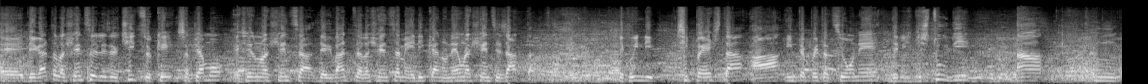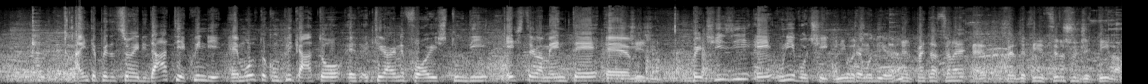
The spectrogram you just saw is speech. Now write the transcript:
eh, legato alla scienza dell'esercizio che sappiamo essendo una scienza derivante dalla scienza medica non è una scienza esatta. E quindi si presta a interpretazione degli studi, a, mm, a interpretazione di dati e quindi è molto complicato eh, tirarne fuori studi estremamente eh, precisi. precisi. e univoci, univoci. potremmo dire. L'interpretazione è per definizione soggettiva,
